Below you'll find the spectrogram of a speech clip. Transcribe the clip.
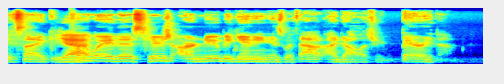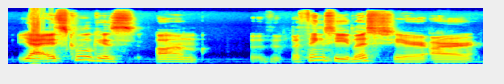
It's like Yeah. put away this. Here's our new beginning is without idolatry. Bury them. Yeah, it's cool because um, the, the things he lists here are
